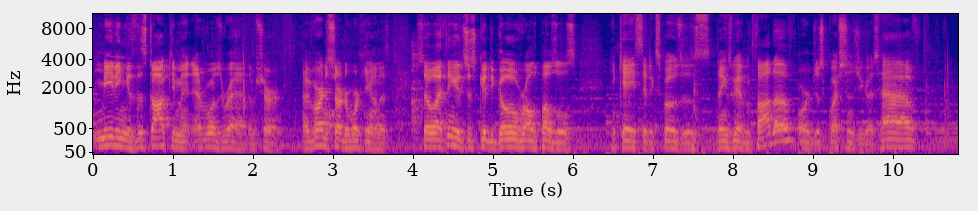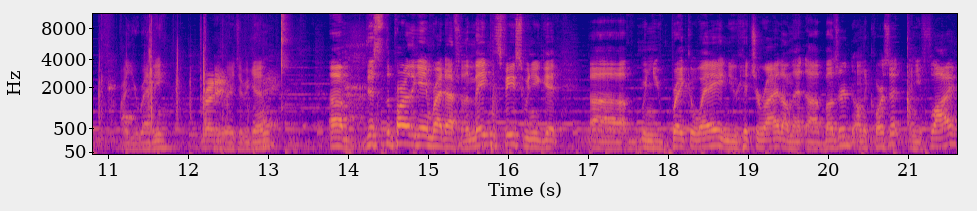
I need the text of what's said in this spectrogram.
meeting is this document. Everyone's read, I'm sure. I've already started working on this, so I think it's just good to go over all the puzzles in case it exposes things we haven't thought of or just questions you guys have. Are you ready? Ready. ready to begin? Um, this is the part of the game right after the Maiden's Feast when you get uh, when you break away and you hitch a ride on that uh, buzzard on the corset and you fly.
